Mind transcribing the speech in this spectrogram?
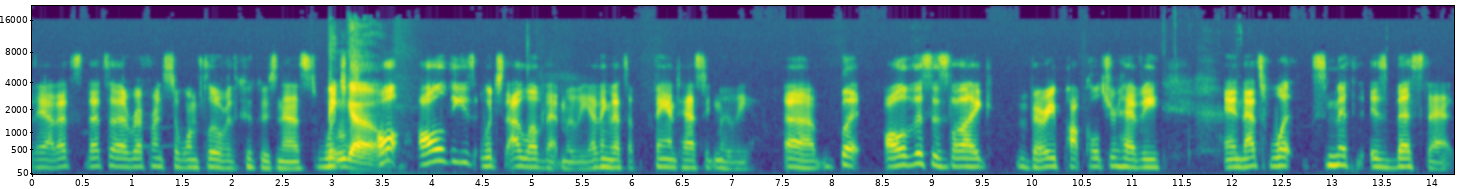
Yeah, that's that's a reference to One Flew Over the Cuckoo's Nest. Which Bingo. All all these, which I love that movie. I think that's a fantastic movie. Uh, but all of this is like very pop culture heavy, and that's what Smith is best at:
